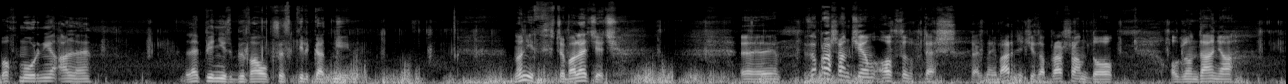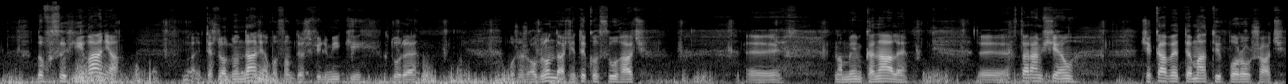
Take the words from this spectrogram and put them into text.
Pochmurnie, ale lepiej niż bywało przez kilka dni. No nic, trzeba lecieć. E, Zapraszam Cię osób też, jak najbardziej Cię zapraszam do oglądania, do wsłuchiwania, no też do oglądania, bo są też filmiki, które możesz oglądać, nie tylko słuchać e, na moim kanale. E, Staram się ciekawe tematy poruszać.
